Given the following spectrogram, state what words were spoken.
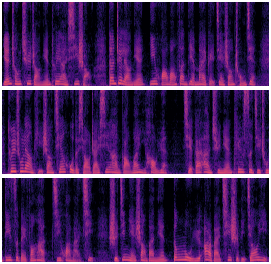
盐城区长年推案稀少，但这两年因华王饭店卖给建商重建，推出量体上千户的小宅新案港湾一号院，且该案去年 Q 四祭出低自备方案，激化买气，使今年上半年登录逾二百七十笔交易，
